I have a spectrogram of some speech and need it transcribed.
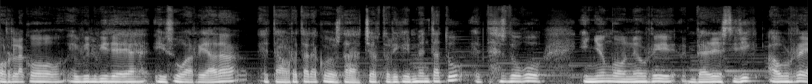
Horrelako ibilbidea izugarria da, eta horretarako ez da txertorik inventatu, eta ez dugu inongo neurri berezirik aurre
